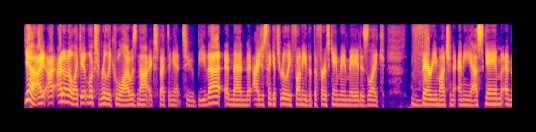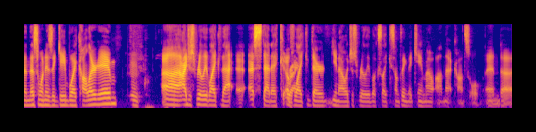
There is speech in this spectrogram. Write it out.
yeah I, I i don't know like it looks really cool i was not expecting it to be that and then i just think it's really funny that the first game they made is like very much an nes game and then this one is a game boy color game Hmm. Uh i just really like that uh, aesthetic of Right. like their you know it just really looks like something that came out on that console and uh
